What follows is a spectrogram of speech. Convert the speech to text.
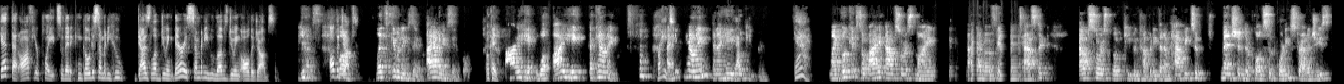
get that off your plate so that it can go to somebody who does love doing, there is somebody who loves doing all the jobs. Yes. All the well, jobs. Let's give an example. I have an example. Okay. I hate, well, I hate accounting. Right. I hate accounting and I hate yep. bookkeeping. Yeah. My book, so I outsourced my, I have a fantastic outsourced bookkeeping company that I'm happy to mention. They're called Supporting Strategies.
